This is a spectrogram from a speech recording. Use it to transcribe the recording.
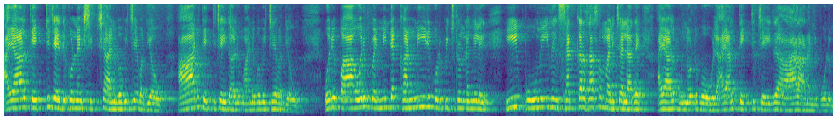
അയാൾ തെറ്റ് ചെയ്തിട്ടുണ്ടെങ്കിൽ ശിക്ഷ അനുഭവിച്ചേ മതിയാവും. ആര് തെറ്റ് ചെയ്താലും അനുഭവിച്ചേ മതിയാവും. ഒരു പാ ഒരു പെണ്ണിന്റെ കണ്ണീര് കുടിപ്പിച്ചിട്ടുണ്ടെങ്കിൽ ഈ ഭൂമിയിൽ നിന്ന് സക്രസാസം വലിച്ചല്ലാതെ അയാൾ മുന്നോട്ട് പോകില്ല അയാൾ തെറ്റ് ചെയ്ത ആളാണെങ്കിൽ പോലും.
